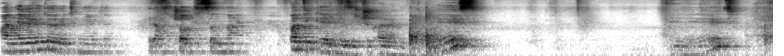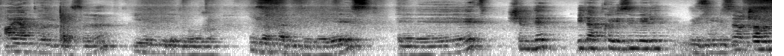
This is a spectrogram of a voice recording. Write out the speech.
Annelere de öğretin evde. Biraz çalışsınlar. Patiklerimizi çıkarabiliriz. Evet. Ayaklarımızı ileriye doğru uzatabiliriz. Evet. Şimdi bir dakika izin verin. Müziğimizi açalım.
